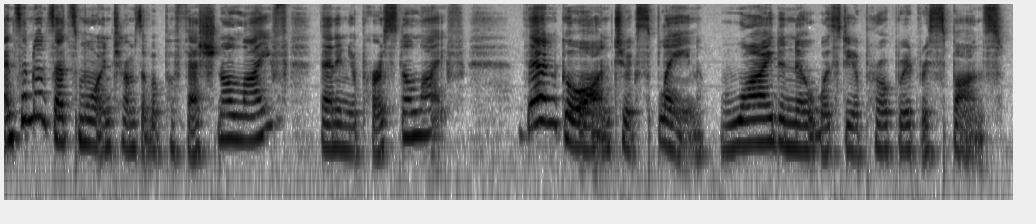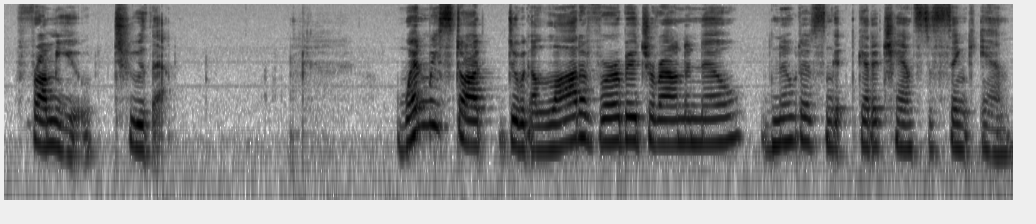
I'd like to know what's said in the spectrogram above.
and sometimes that's more in terms of a professional life than in your personal life, then go on to explain why the no was the appropriate response from you to them. When we start doing a lot of verbiage around a no, no doesn't get a chance to sink in,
